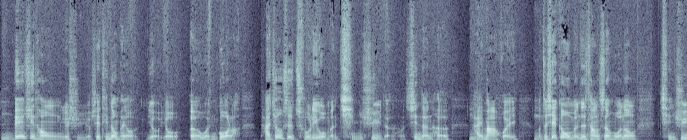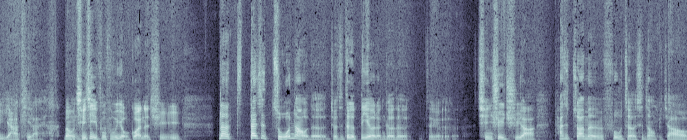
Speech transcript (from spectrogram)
嗯，边缘系统也许有些听众朋友有有耳闻过了。它就是处理我们情绪的杏仁核、海马回这些跟我们日常生活那种情绪压起来、那种起起伏伏有关的区域。那但是左脑的，就是这个第二人格的这个情绪区啊，它是专门负责是那种比较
